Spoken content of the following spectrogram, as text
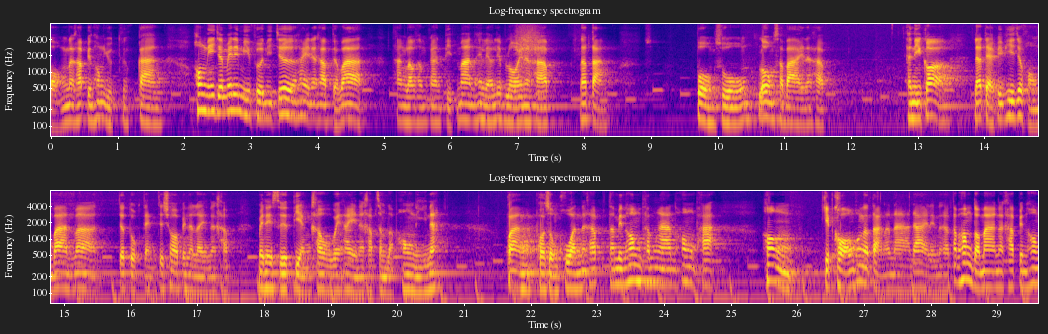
2นะครับเป็นห้องอยู่ตรงกลาง ห้องนี้จะไม่ได้มีเฟอร์นิเจอร์ให้นะครับ แต่ว่าทางเราทำการติดม่านให้แล้วเรียบร้อยนะครับ หน้าต่างโปร่งสูงโล่งสบายนะครับ อันนี้ก็แล้วแต่พี่ๆเจ้าของบ้านว่า จะตกแต่งจะชอบเป็นอะไรนะครับ ไม่ได้ซื้อเตียงเข้าไว้ให้นะครับสำหรับห้องนี้นะกว้างพอสมควรนะครับทำเป็นห้องทำงานห้องพระห้องเก็บของห้องต่างๆ นานาได้เลยนะครับห้องต่อมานะครับเป็นห้อง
